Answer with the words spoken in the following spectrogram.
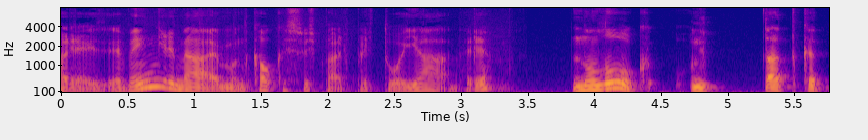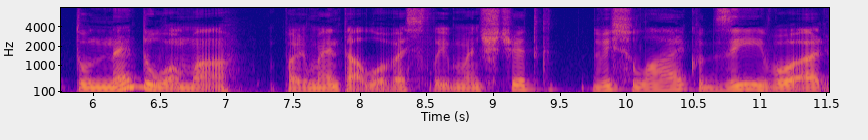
pareizie vingrinājumi un kaut kas vispār par to jādara. Nu, lūk, tad, kad tu nedomā par mentālo veselību, man šķiet, ka visu laiku dzīvo ar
